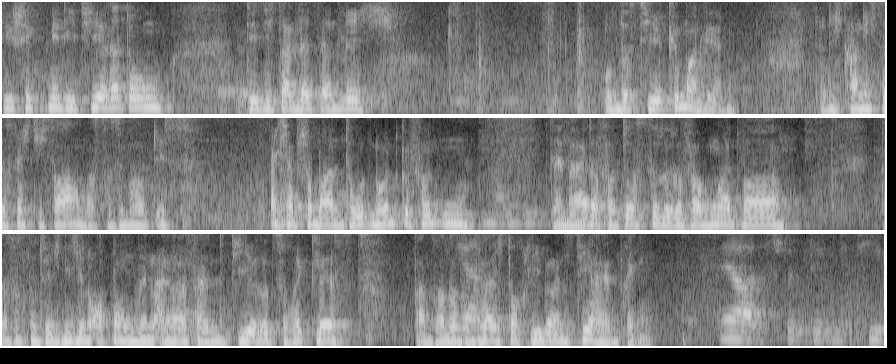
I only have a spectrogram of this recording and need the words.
Die schickt mir die Tierrettung, die sich dann letztendlich um das Tier kümmern werden. Denn ich kann nicht das richtig sagen, was das überhaupt ist. Ich habe schon mal einen toten Hund gefunden, der leider verdurstet oder verhungert war. Das ist natürlich nicht in Ordnung, wenn einer seine Tiere zurücklässt. Dann soll er sie Ja. vielleicht doch lieber ins Tierheim bringen. Ja, das stimmt definitiv.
